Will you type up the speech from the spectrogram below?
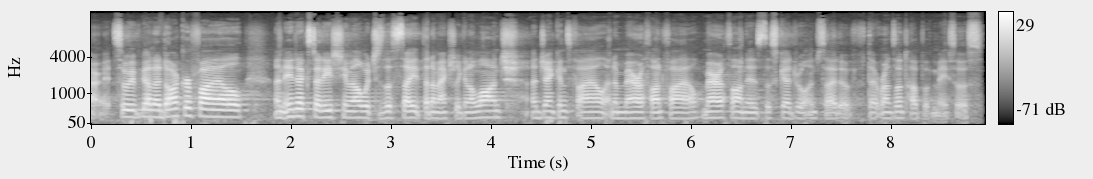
All right, so we've got a Docker file, an index.html, which is the site that I'm actually going to launch, a Jenkins file, and a Marathon file. Marathon is the schedule inside of that runs on top of Mesos.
